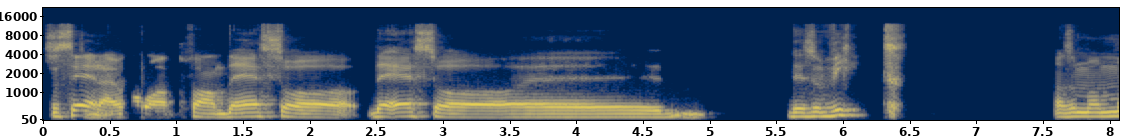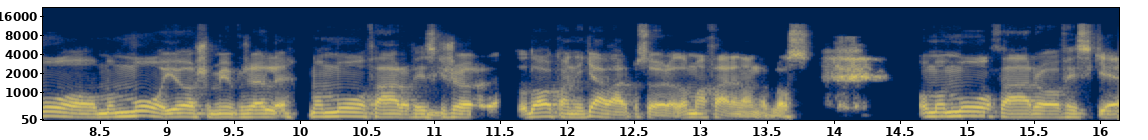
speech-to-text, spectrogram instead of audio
Så ser jeg jo nå at faen, det er så Det er så eh, Det er så vidt. Altså, man må, man må gjøre så mye forskjellig. Man må fære og fiske sjøørret, og da kan ikke jeg være på Sørøya, da må jeg fære en annen plass. Og man må fære og fiske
